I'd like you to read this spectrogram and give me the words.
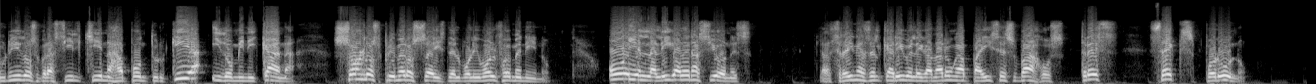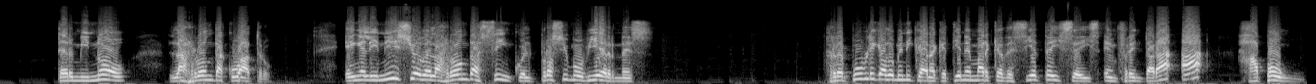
Unidos, Brasil, China, Japón, Turquía y Dominicana son los primeros seis del voleibol femenino. Hoy en la Liga de Naciones, las Reinas del Caribe le ganaron a Países Bajos 3 6 por 1. Terminó la ronda 4. En el inicio de la ronda 5, el próximo viernes, República Dominicana, que tiene marca de 7 y 6, enfrentará a Japón.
